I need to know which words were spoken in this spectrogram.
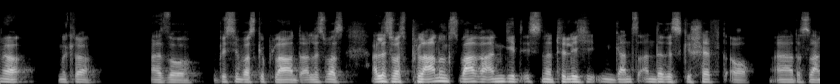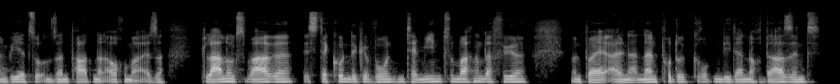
Ja, na klar. Also ein bisschen was geplant. Alles, was, alles, was Planungsware angeht, ist natürlich ein ganz anderes Geschäft auch. Das sagen wir zu unseren Partnern auch immer. Also Planungsware ist der Kunde gewohnt, einen Termin zu machen dafür. Und bei allen anderen Produktgruppen, die dann noch da sind,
